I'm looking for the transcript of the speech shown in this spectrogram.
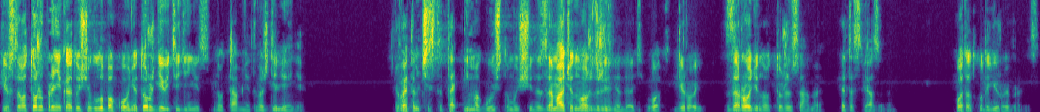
Ее слова тоже проникают очень глубоко, у нее тоже 9 единиц, но там нет вожделения. В этом чистота и могущество мужчины. За мать он может жизнь отдать. Вот герой. За родину то же самое. Это связано. Вот откуда герои брались.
